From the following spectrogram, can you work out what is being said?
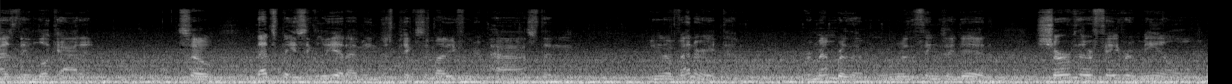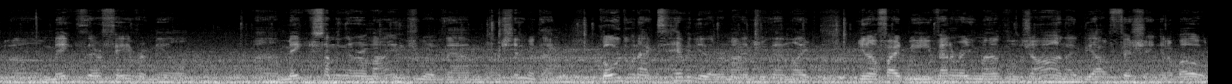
as they look at it. So that's basically it. I mean, just pick somebody from your past and, you know, venerate them. Remember them. Remember the things they did. Serve their favorite meal. Make their favorite meal. Uh, make something that reminds you of them or sitting with them. Go do an activity that reminds you of them. Like, you know, if I'd be venerating my Uncle John, I'd be out fishing in a boat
